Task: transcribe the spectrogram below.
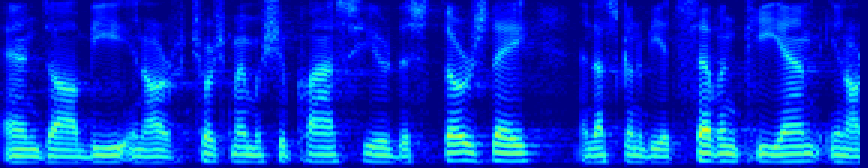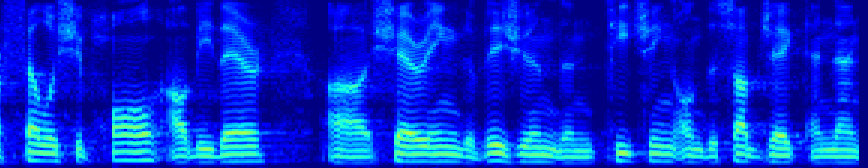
and uh, be in our church membership class here this Thursday, and that's going to be at 7 p.m. in our fellowship hall. I'll be there uh, sharing the vision and teaching on the subject, and then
